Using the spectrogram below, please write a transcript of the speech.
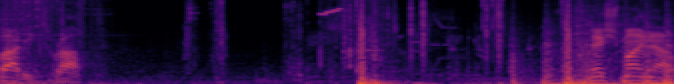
Body dropped. Mesh mine out.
